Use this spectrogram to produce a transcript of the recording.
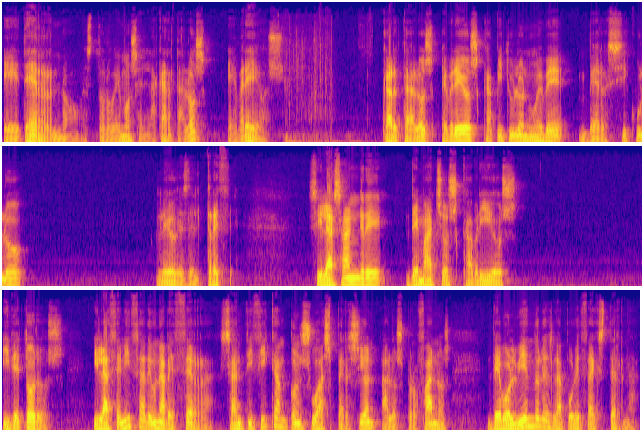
eterno. Esto lo vemos en la carta a los Hebreos. Carta a los Hebreos capítulo 9 versículo leo desde el 13. Si la sangre de machos cabríos y de toros y la ceniza de una becerra santifican con su aspersión a los profanos, devolviéndoles la pureza externa,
